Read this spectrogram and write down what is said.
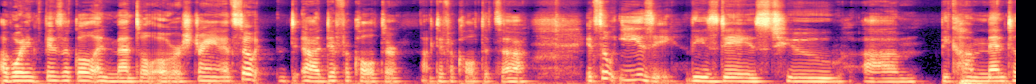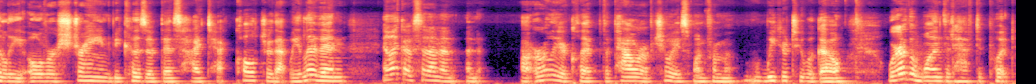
avoiding physical and mental overstrain. It's so uh, difficult, or not difficult. It's uh, it's so easy these days to um, become mentally overstrained because of this high tech culture that we live in. And like I've said on an, an earlier clip, the power of choice, one from a week or two ago, we're the ones that have to put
